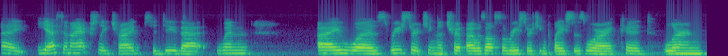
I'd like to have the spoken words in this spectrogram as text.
Uh, yes, and I actually tried to do that. When I was researching the trip, I was also researching places where I could learn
